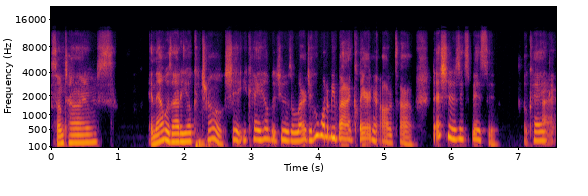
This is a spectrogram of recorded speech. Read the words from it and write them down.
Sometimes and that was out of your control. Shit, you can't help that you was allergic. Who want to be buying Claritin all the time? That shit is expensive. Okay.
